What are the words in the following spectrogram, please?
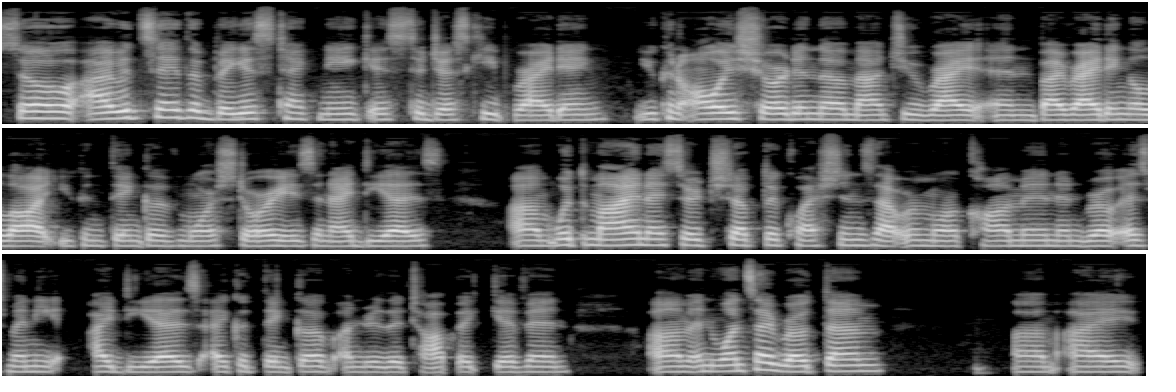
So, I would say the biggest technique is to just keep writing. You can always shorten the amount you write, and by writing a lot, you can think of more stories and ideas. Um, with mine, I searched up the questions that were more common and wrote as many ideas I could think of under the topic given. Um, and once I wrote them, um, I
